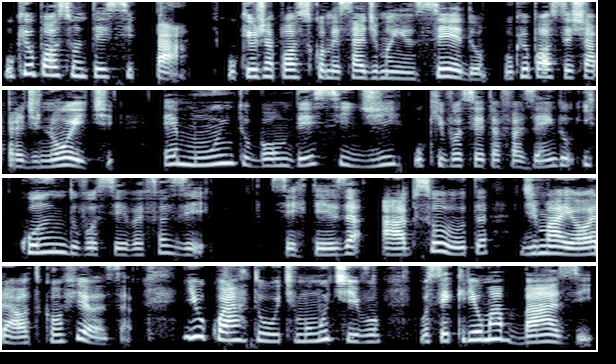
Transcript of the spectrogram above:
O que eu posso antecipar? O que eu já posso começar de manhã cedo, o que eu posso deixar para de noite, é muito bom decidir o que você está fazendo e quando você vai fazer. Certeza absoluta de maior autoconfiança. E o quarto último motivo, você cria uma base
